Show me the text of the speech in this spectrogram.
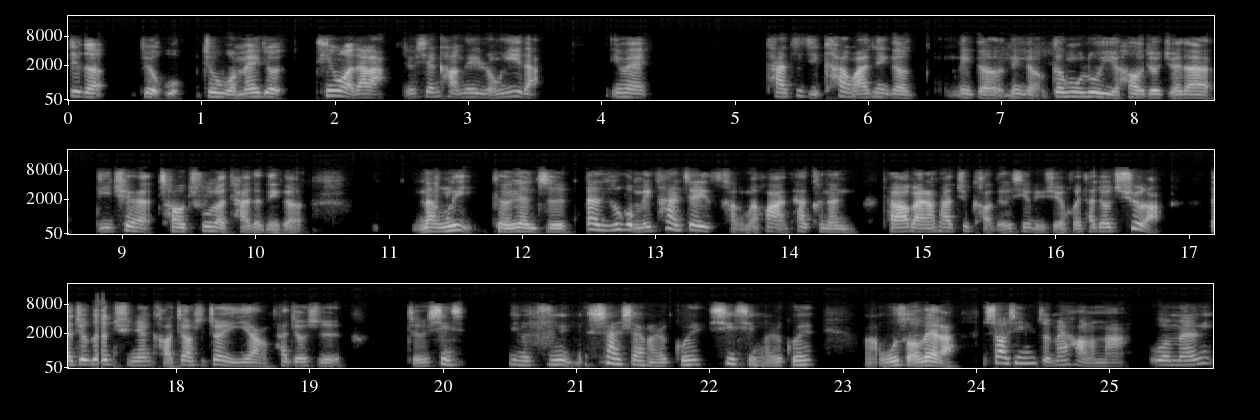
这个就我就我妹就听我的了，就先考那容易的，因为他自己看完那个那个那个根目录以后，就觉得的确超出了他的那个能力跟认知。但如果没看这一层的话，他可能他老板让他去考这个心理学会，他就去了，那就跟去年考教师证一样，他就是就是信那个字铩铩而归，悻悻而归啊，无所谓了。绍兴，你准备好了吗？我们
